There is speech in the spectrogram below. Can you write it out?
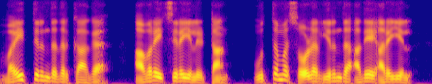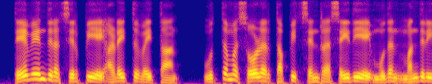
வைத்திருந்ததற்காக அவரை சிறையிலிட்டான். உத்தம சோழர் இருந்த அதே அறையில் தேவேந்திர சிற்பியை அடைத்து வைத்தான். உத்தம சோழர் தப்பிச் சென்ற செய்தியை முதன் மந்திரி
